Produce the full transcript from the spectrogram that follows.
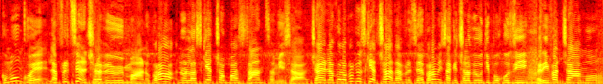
Comunque la frizione ce l'avevo in mano, però non la schiaccio abbastanza, mi sa. Cioè l'avevo proprio schiacciata la frizione, però mi sa che ce l'avevo tipo così. Rifacciamo.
